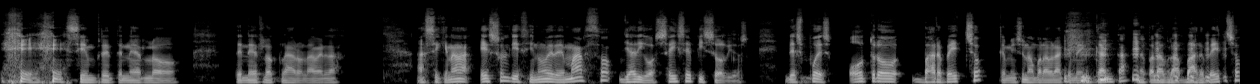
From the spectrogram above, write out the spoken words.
Siempre tenerlo, tenerlo claro, la verdad. Así que nada, eso el 19 de marzo, ya digo, seis episodios. Después otro barbecho, que a mí es una palabra que me encanta, la palabra barbecho,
